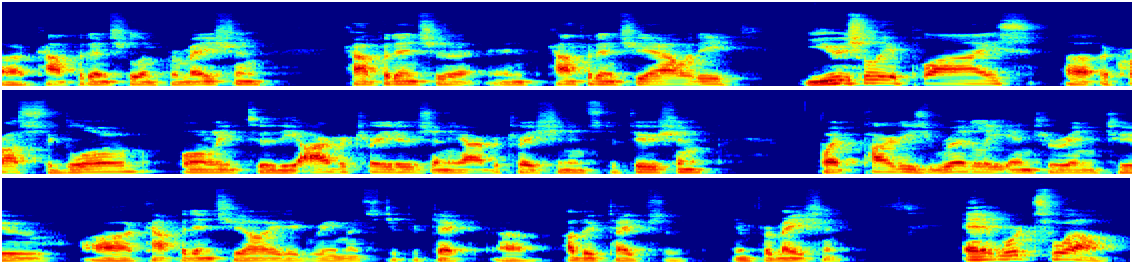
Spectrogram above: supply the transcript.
uh, confidential information. Confidential and confidentiality usually applies uh, across the globe only to the arbitrators and the arbitration institution, but parties readily enter into uh, confidentiality agreements to protect uh, other types of information. And it works well.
